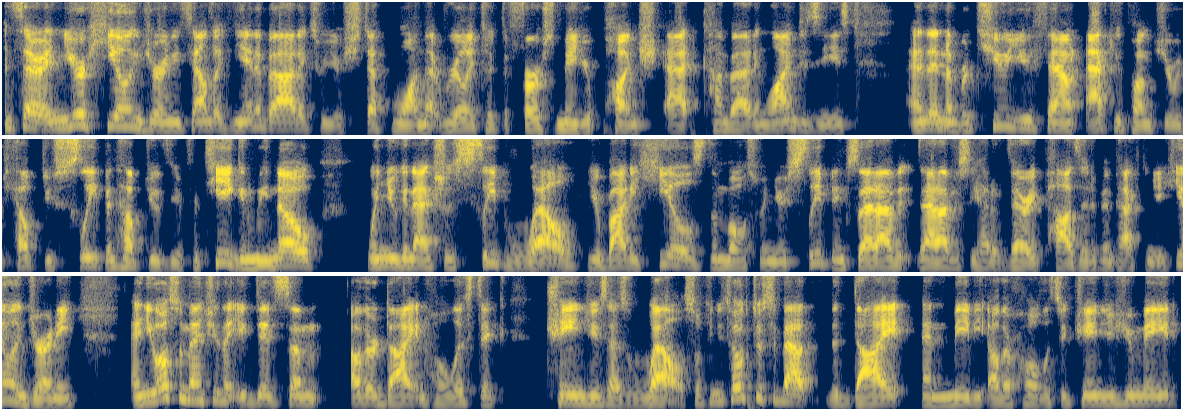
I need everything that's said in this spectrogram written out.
And Sarah, in your healing journey, sounds like the antibiotics were your step one that really took the first major punch at combating Lyme disease. And then number two, you found acupuncture, which helped you sleep and helped you with your fatigue. And we know when you can actually sleep well, your body heals the most when you're sleeping. So that, that obviously had a very positive impact on your healing journey. And you also mentioned that you did some other diet and holistic changes as well. So can you talk to us about the diet and maybe other holistic changes you made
